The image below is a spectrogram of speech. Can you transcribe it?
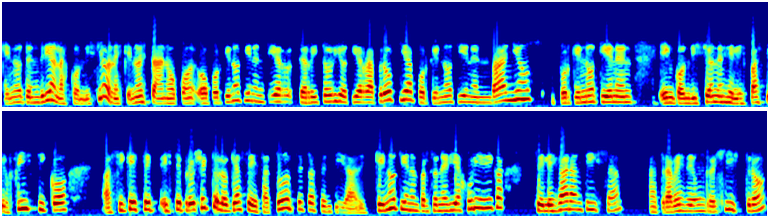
que no tendrían las condiciones, que no están o, o porque no tienen tierra, territorio, tierra propia, porque no tienen baños, porque no tienen en condiciones el espacio físico. Así que este, este proyecto lo que hace es a todas esas entidades que no tienen personería jurídica, se les garantiza a través de un registro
